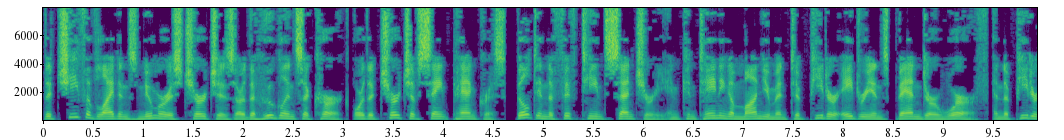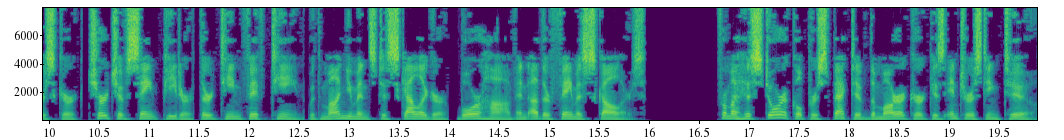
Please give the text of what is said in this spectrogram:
The chief of Leiden's numerous churches are the Hooglandse Kerk or the Church of St. Pancras, built in the 15th century and containing a monument to Peter Adriaens, van der Werf and the Pieterskerk Church of St. Peter 1315 with monuments to Scaliger, Boerhaave and other famous scholars. From a historical perspective the Mariakerk is interesting too.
